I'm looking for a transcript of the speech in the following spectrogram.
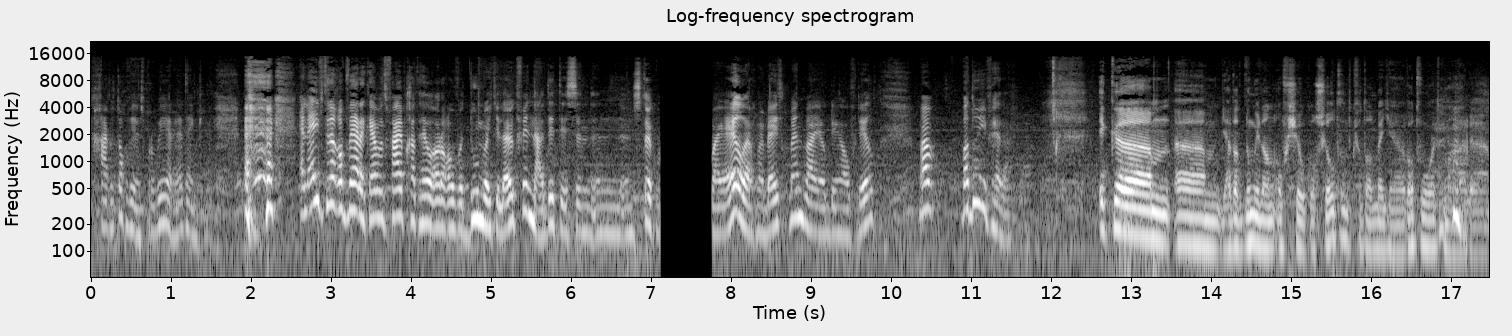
ga ik het toch weer eens proberen, hè, denk ik. en even terug op werk, hè, want Vibe gaat heel erg over doen wat je leuk vindt. Nou, dit is een, een, een stuk waar je heel erg mee bezig bent, waar je ook dingen over deelt. Maar wat doe je verder? Ik, ehm, ehm, ja, dat noem je dan officieel consultant. Ik vind dat een beetje een rotwoord. Maar ehm,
